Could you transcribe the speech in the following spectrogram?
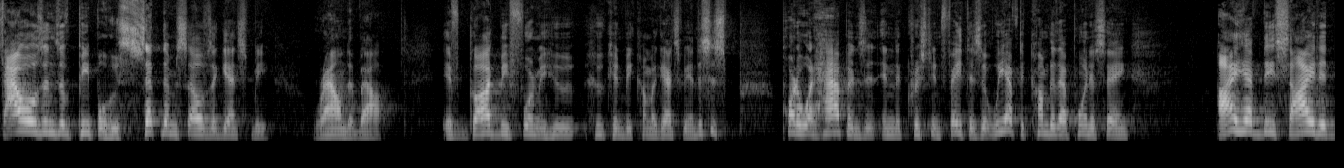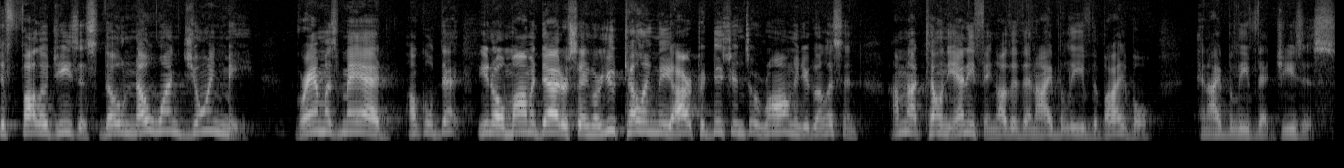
thousands of people who set themselves against me round about. If God be for me, who, who can become against me? And this is part of what happens in, in the Christian faith is that we have to come to that point of saying, I have decided to follow Jesus, though no one joined me. Grandma's mad. Uncle Dad, you know, mom and dad are saying, Are you telling me our traditions are wrong? And you're going, Listen, I'm not telling you anything other than I believe the Bible and I believe that Jesus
